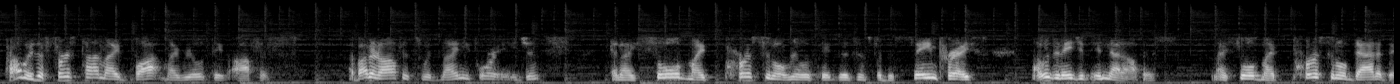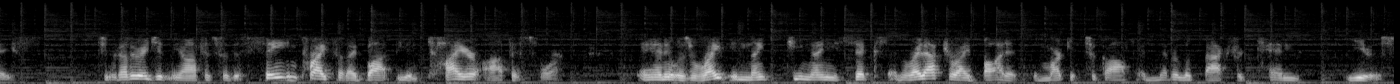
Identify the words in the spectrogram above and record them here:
Probably the first time I bought my real estate office. I bought an office with 94 agents and I sold my personal real estate business for the same price. I was an agent in that office, and I sold my personal database to another agent in the office for the same price that I bought the entire office for. And it was right in 1996, and right after I bought it, the market took off and never looked back for 10 years.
